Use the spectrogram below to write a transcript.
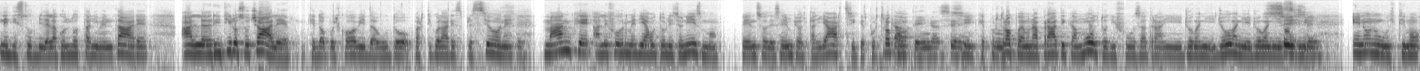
nei disturbi della condotta alimentare, al ritiro sociale che dopo il Covid ha avuto particolare espressione, sì. ma anche alle forme di autolesionismo. Penso ad esempio al tagliarsi, che purtroppo, Cutting, sì. Sì, che purtroppo mm. è una pratica molto diffusa tra i giovani, i giovani e i giovanissimi e non ultimo,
